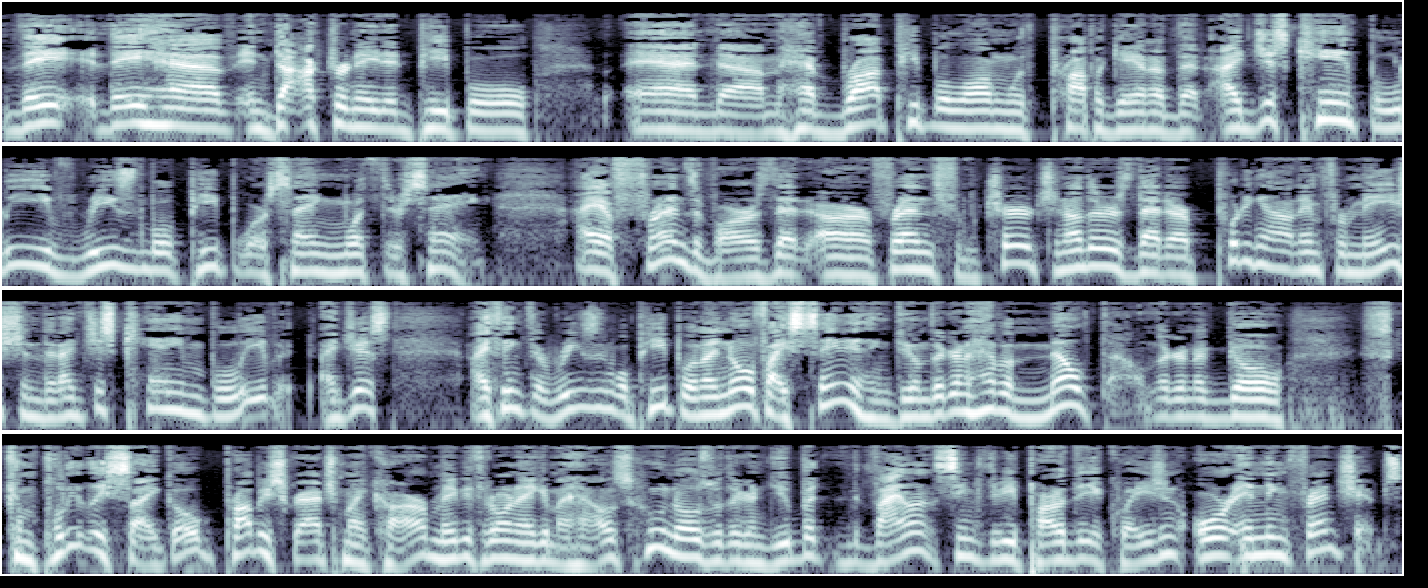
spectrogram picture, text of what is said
They they have indoctrinated people and um, have brought people along with propaganda that I just can't believe reasonable people are saying what they're saying. I have friends of ours that are friends from church and others that are putting out information that I just can't even believe it. I just, I think they're reasonable people, and I know if I say anything to them, they're going to have a meltdown. They're going to go completely psycho, probably scratch my car, maybe throw an egg at my house. Who knows what they're going to do? But violence seems to be part of the equation, or ending friendships.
